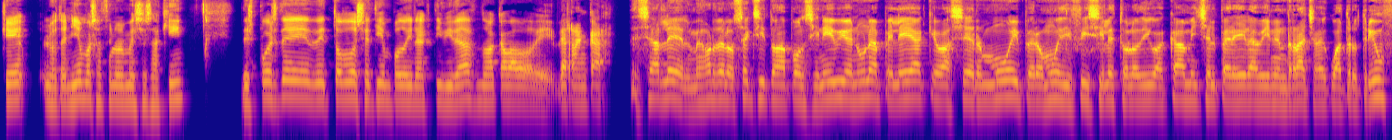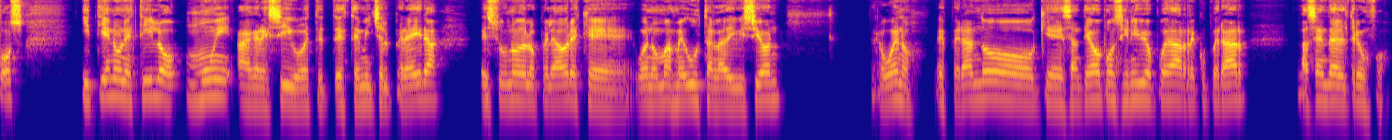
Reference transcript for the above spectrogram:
que lo teníamos hace unos meses aquí después de, todo ese tiempo de inactividad, no ha acabado de, arrancar. Desearle el mejor de los éxitos a Poncinibio en una pelea que va a ser muy, pero muy difícil. Esto lo digo acá. Michel Pereira viene en racha de cuatro triunfos y tiene un estilo muy agresivo. Este, este Michel Pereira es uno de los peleadores que, bueno, más me gusta en la división. pero bueno, esperando que Santiago Poncinibio pueda recuperar la senda del triunfo.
